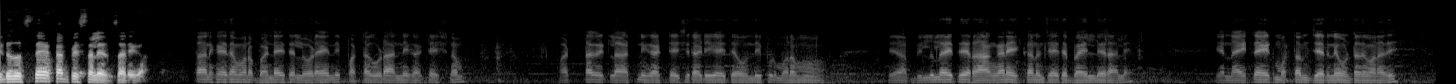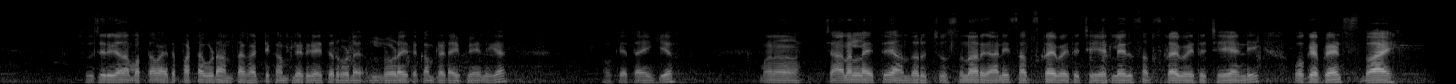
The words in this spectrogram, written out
ఇటు చూస్తే కనిపిస్తలేదు సరిగా. దానికైతే మన బండి అయితే లోడ్ అయింది. పట్ట కూడా అన్ని కట్టేసినాం. పట్ట ఇట్లా అట్ని కట్టేసి రెడీగా అయితే ఉంది. ఇప్పుడు మనము ఇక బిల్లులు అయితే రాగానే ఇక్కడ నుంచి అయితే బయలుదేరాలి. ఇక నైట్ నైట్ మొత్తం జర్నీ ఉంటుంది మనది. చూసిరు కదా మొత్తం అయితే పట్ట కూడా అంతా కట్టి కంప్లీట్గా అయితే రోడ్ లోడ్ అయితే కంప్లీట్ అయిపోయింది ఇక. Okay thank you. మన ఛానల్ని అయితే అందరూ చూస్తున్నారు కానీ సబ్స్క్రైబ్ అయితే చేయట్లేదు. సబ్స్క్రైబ్ అయితే చేయండి. Okay friends bye.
